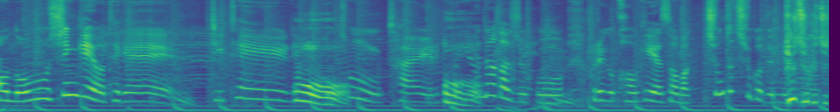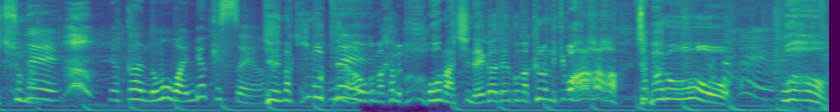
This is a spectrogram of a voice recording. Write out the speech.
어 너무 신기해요. 되게 디테일이 오. 엄청 잘 이렇게 오. 해놔가지고 그리고 거기에서 막 춤도 추거든요. 그렇죠 그렇죠 좀 막. 네, 약간 너무 완벽했어요. 예, 막 이모트 네. 나오고 막 하면 어 마치 내가 되고 막 그런 느낌. 와, 자 바로. 와,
